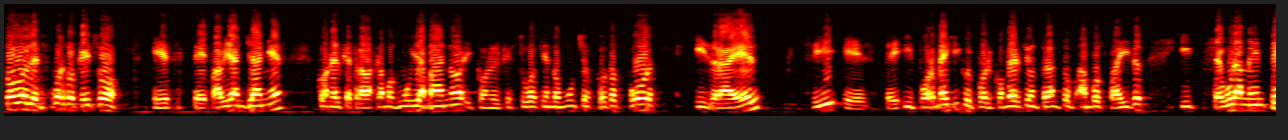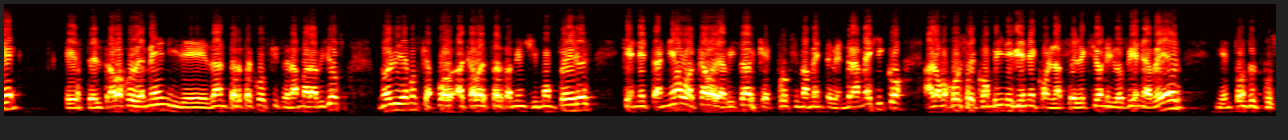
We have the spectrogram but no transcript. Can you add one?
todo el esfuerzo que hizo este Fabián Yáñez, con el que trabajamos muy a mano y con el que estuvo haciendo muchas cosas por Israel, sí, este, y por México y por el comercio entre ambos países, y seguramente este, el trabajo de Men y de Dan Tartakovsky será maravilloso. No olvidemos que acaba de estar también Simón Pérez, que Netanyahu acaba de avisar que próximamente vendrá a México. A lo mejor se combina y viene con la selección y los viene a ver. Y entonces, pues,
